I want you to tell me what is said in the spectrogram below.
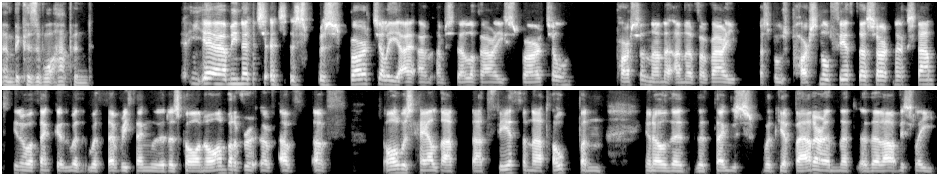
and because of what happened? Yeah, I mean, it's it's, it's, spiritually. I, I'm I'm still a very spiritual person, and and have a very, I suppose, personal faith to a certain extent. You know, I think with with everything that has gone on, but I've I've I've always held that that faith and that hope, and you know that that things would get better, and that that obviously,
